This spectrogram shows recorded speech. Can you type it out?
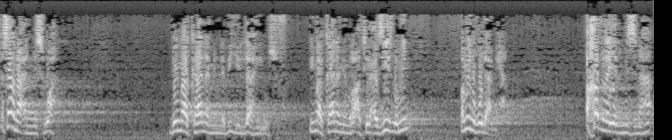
فسامع النسوة بما كان من نبي الله يوسف بما كان من امرأة العزيز ومن ومن غلامها. أخذنا يلمزنها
